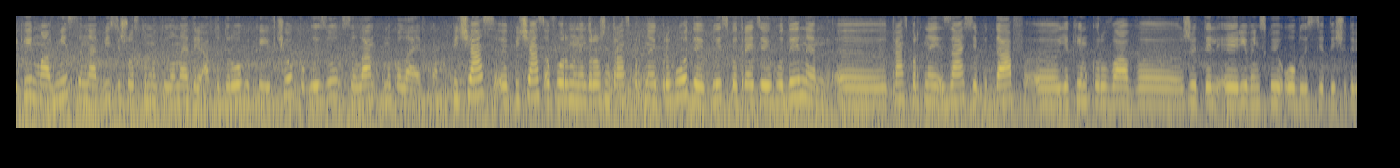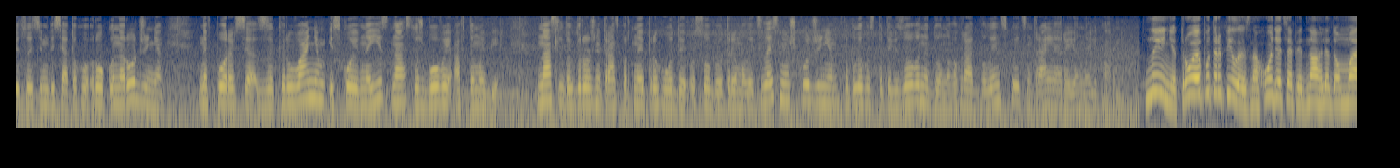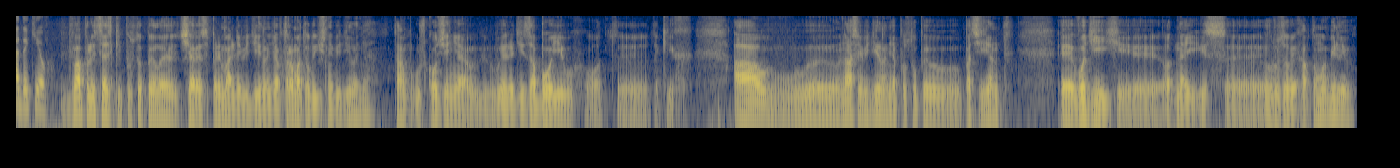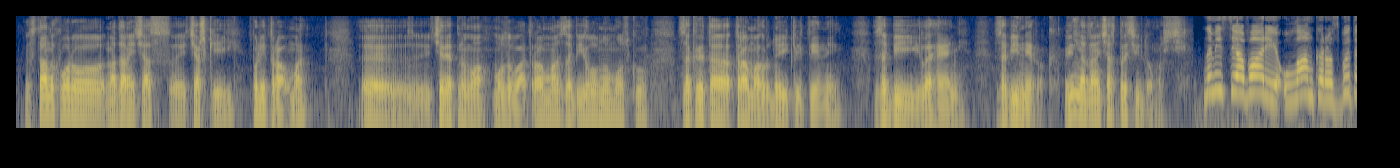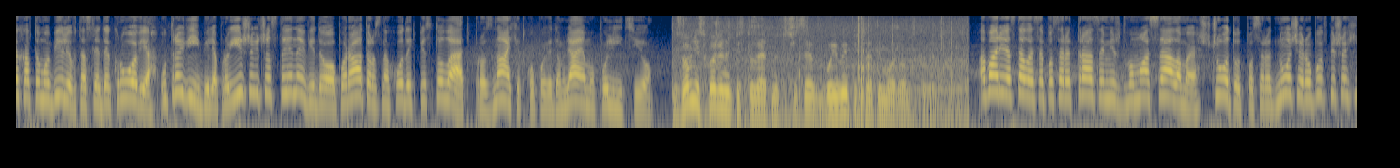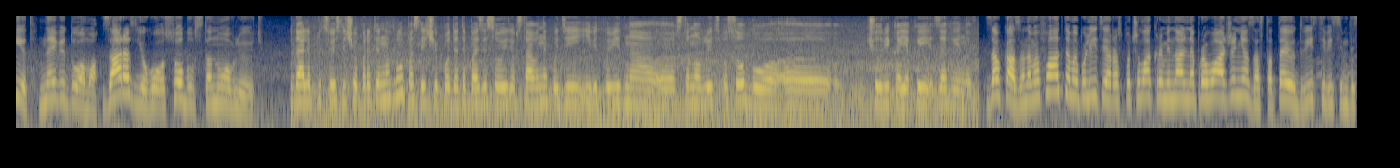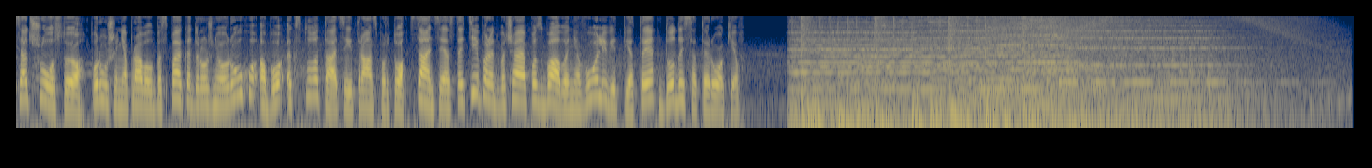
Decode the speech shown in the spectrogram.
який мав місце на 206-му кілометрі автодороги Київ-Чоп поблизу села Миколаївка. Під час, е, під час оформлення дорожньо-транспортної пригоди близько 3 години е, транспортний засіб ДАФ, е, яким керував житель Рівенської області 1970 року народження, не впорався з керуванням і скоїв наїзд на службовий автомобіль. Внаслідок дорожньо-транспортної пригоди особи отримали тілесні ушкодження та були госпіталізовані до Новоград-Волинської центральної районної лікарні. Нині троє потерпілих знаходяться під наглядом медиків. Два поліцейські поступили через приймальне відділення в травматологічне відділення. Там ушкодження у вигляді забоїв, от е, таких. А в е, наше відділення поступив пацієнт, водій е, однієї із е, грузових автомобілів. Стан хворого на даний час е, тяжкий, політравма. е, Черепно-мозова травма, забій головного мозку, закрита травма грудної клітини, забій легень, забій нирок. Він на даний час при свідомості. На місці аварії уламки розбитих автомобілів та сліди крові. У траві біля проїжджої частини відеооператор знаходить пістолет. Про знахідку повідомляємо поліцію. Зовні схоже на пістолет, ну чи це бойовий пістолет, не можу вам сказати. Аварія сталася посеред траси між двома селами. Що тут посеред ночі робив пішохід, невідомо. Зараз його особу встановлюють. Далі працює слідчо-оперативна група. Слідчі по ДТП з'ясують обставини події і відповідно е, встановлюють особу е, чоловіка, який загинув. За вказаними фактами поліція розпочала кримінальне провадження за статтею 286 – порушення правил безпеки дорожнього руху або експлуатації транспорту. Санкція статті передбачає позбавлення волі від 5 до 10 років.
